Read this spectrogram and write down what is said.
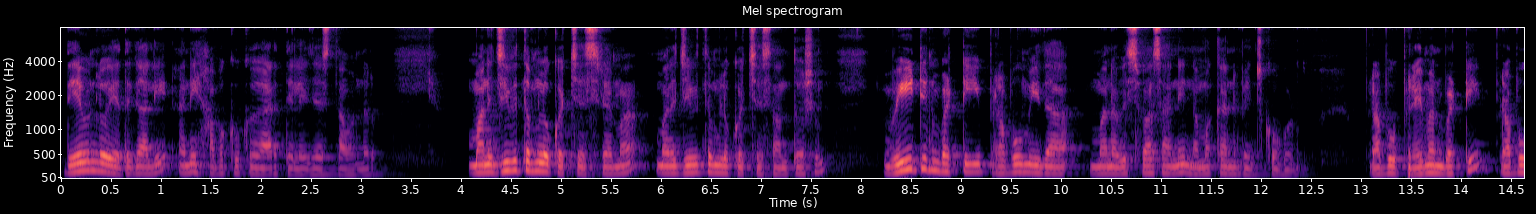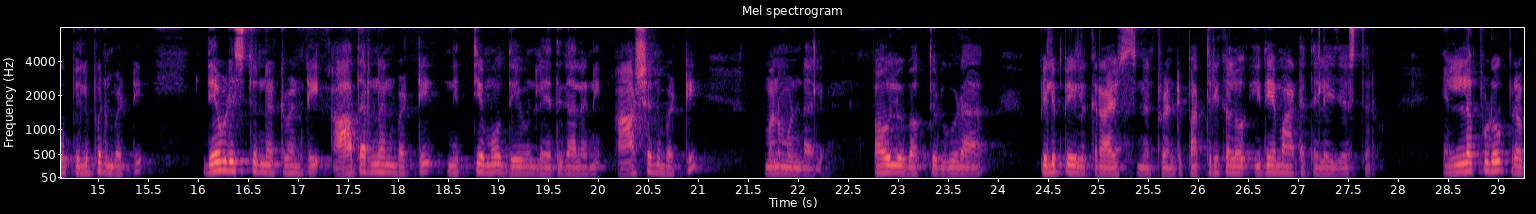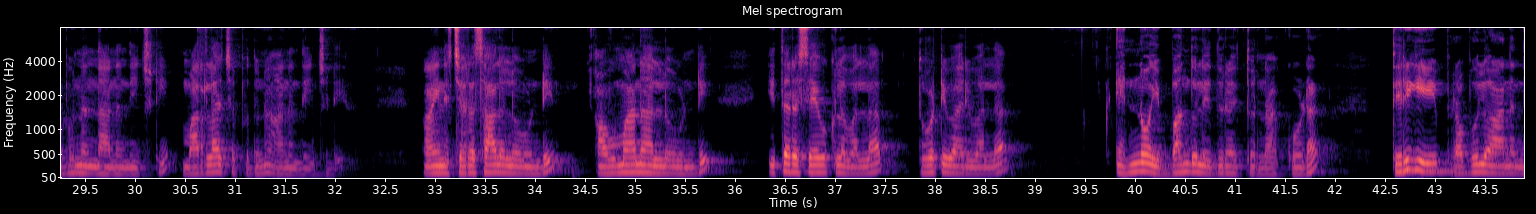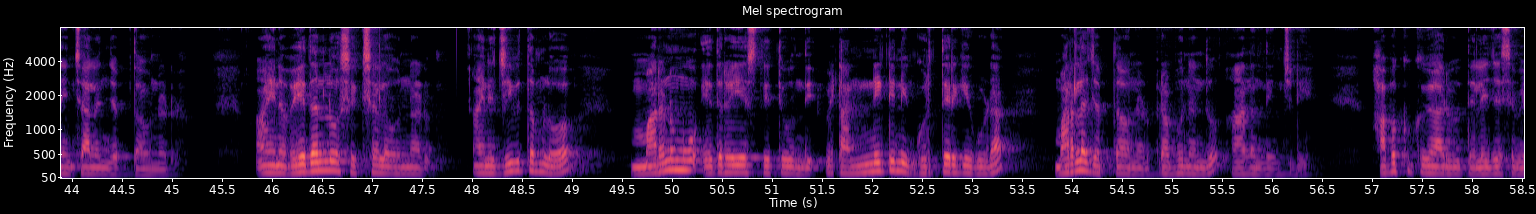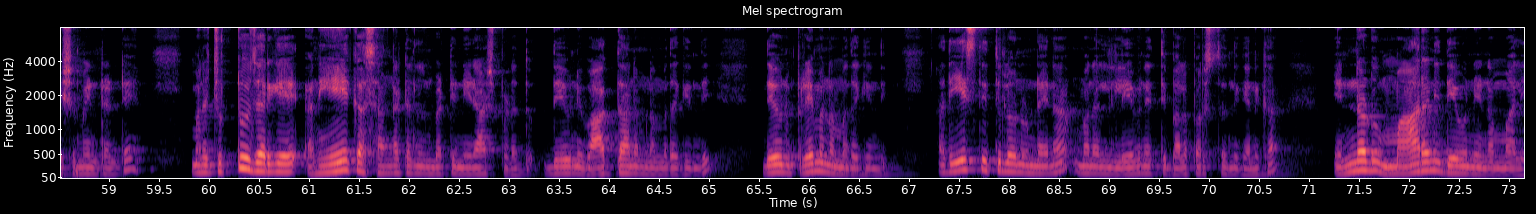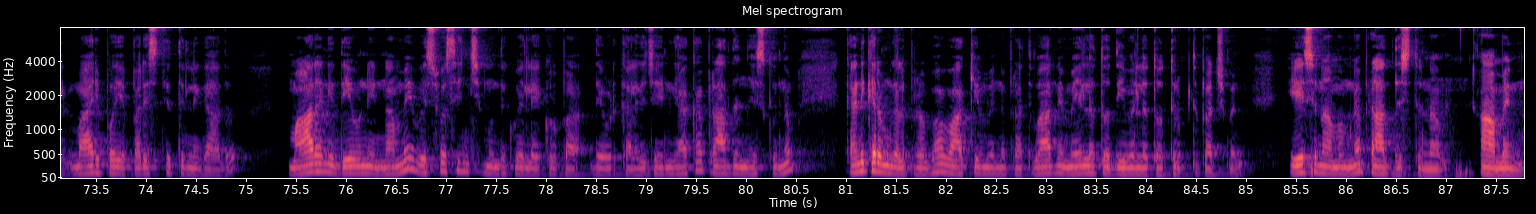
దేవునిలో ఎదగాలి అని హబకుక గారు తెలియజేస్తూ ఉన్నారు. మన జీవితంలోకి వచ్చే శ్రమ మన జీవితంలోకి వచ్చే సంతోషం వీటిని బట్టి ప్రభు మీద మన విశ్వాసాన్ని నమ్మకాన్ని పెంచుకోకూడదు. ప్రభు ప్రేమను బట్టి ప్రభు పిలుపుని బట్టి దేవుడిస్తున్నటువంటి ఆదరణను బట్టి నిత్యము దేవునిలో ఎదగాలని ఆశను బట్టి మనం ఉండాలి పౌలు భక్తుడు కూడా పిలిపిలకు రాయిస్తున్నటువంటి పత్రికలో ఇదే మాట తెలియజేస్తారు. ఎల్లప్పుడూ ప్రభునంద ఆనందించడి మరలా చెప్పుదును ఆనందించడి. ఆయన చెరసాలలో ఉండి అవమానాల్లో ఉండి ఇతర సేవకుల వల్ల తోటి వారి వల్ల ఎన్నో ఇబ్బందులు ఎదురవుతున్నా కూడా తిరిగి ప్రభులు ఆనందించాలని చెప్తా ఉన్నాడు. ఆయన వేదంలో శిక్షలో ఉన్నాడు. ఆయన జీవితంలో మరణము ఎదురయ్యే స్థితి ఉంది. వీటన్నిటిని గుర్తెరిగి కూడా మరల చెప్తా ఉన్నాడు. ప్రభునందు ఆనందించుడి. హబకుక్ గారు తెలియజేసే విషయం ఏంటంటే మన చుట్టూ జరిగే అనేక సంఘటనలను బట్టి నిరాశపడద్దు. దేవుని వాగ్దానం నమ్మదగింది. దేవుని ప్రేమ నమ్మదగింది. అది ఏ స్థితిలో నుండైనా మనల్ని లేవనెత్తి బలపరుస్తుంది కనుక ఎన్నడూ మారని దేవుణ్ణి నమ్మాలి. మారిపోయే పరిస్థితుల్ని కాదు. మారని దేవుణ్ణి నమ్మి విశ్వసించి ముందుకు వెళ్ళే కృప దేవుడు కలిగజేయను గాక. ప్రార్థన చేసుకుందాం. కనికరం గల ప్రభ వాక్యం విన్న ప్రతి వారిని మేళ్ళతో దీవెనలతో తృప్తిపరచమని ఏసునామంన ప్రార్థిస్తున్నాం. ఆమెన్.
